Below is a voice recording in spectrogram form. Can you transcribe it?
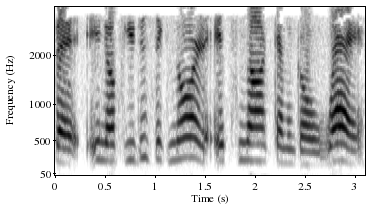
that, you know, if you just ignore it, it's not going to go away.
